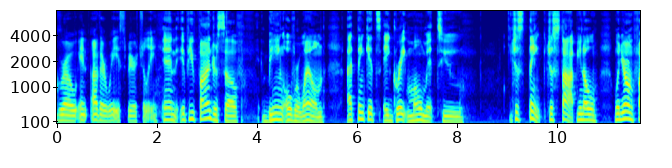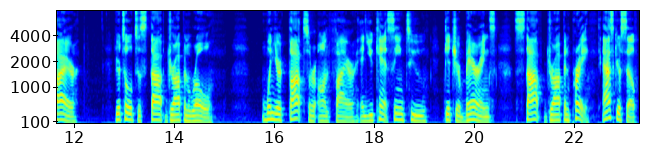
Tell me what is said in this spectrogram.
grow in other ways spiritually. And if you find yourself being overwhelmed, I think it's a great moment to just think, just stop. You know, when you're on fire, you're told to stop, drop, and roll. When your thoughts are on fire and you can't seem to get your bearings, stop, drop, and pray. Ask yourself,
